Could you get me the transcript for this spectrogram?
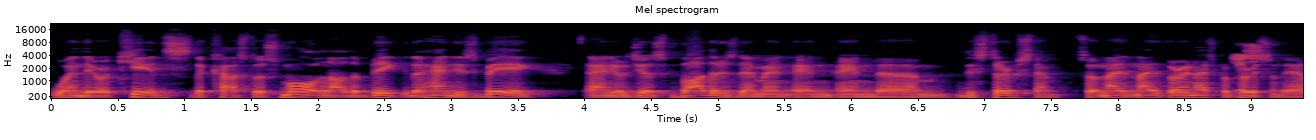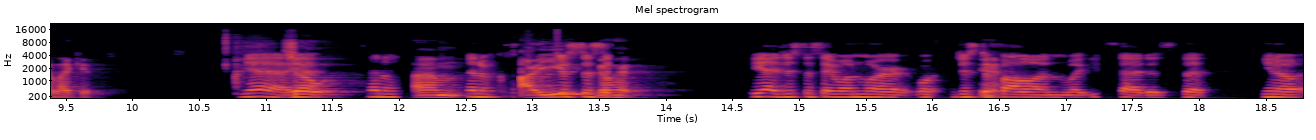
when they were kids, the cast was small. Now the big the hand is big, and it just bothers them and and and um, disturbs them. So nice, nice, very nice comparison there. I like it. Yeah. So and, um, and of course, are you? Just to go say, ahead. Yeah, just to say one more, just to yeah. follow on what you said is that you know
